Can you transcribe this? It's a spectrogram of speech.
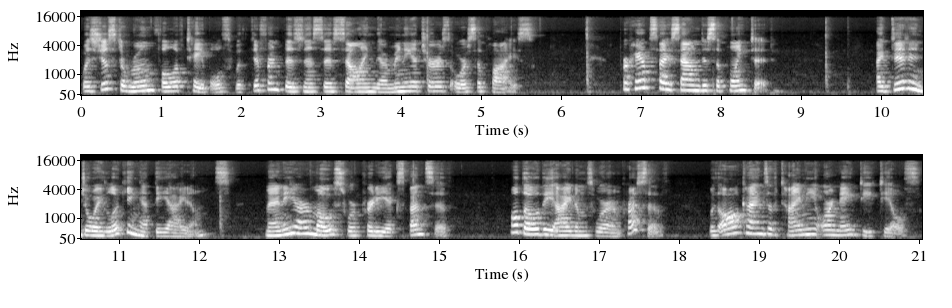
was just a room full of tables with different businesses selling their miniatures or supplies. Perhaps I sound disappointed. I did enjoy looking at the items. Many or most were pretty expensive, although the items were impressive, with all kinds of tiny ornate details.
